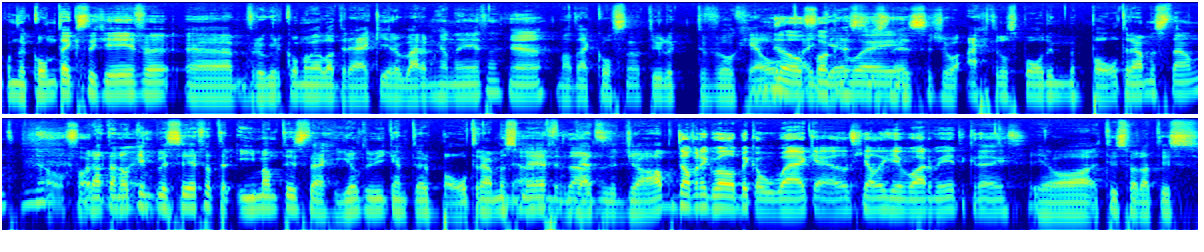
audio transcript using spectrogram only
om de context te geven. eh, vroeger konden we wel drie keer warm gaan eten. Ja. Maar dat kostte natuurlijk te veel geld. No I fucking guess. way. Dus dan is er zo achter ons podium een boterhammen stand. No, Maar dat dan ook impliceert dat er iemand is dat heel het weekend er boterhammen Ja, smeert. dat is de job. Dat vind ik wel een beetje wack, hè, dat je geen warm eten krijgt. Ja, het is wat het is.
